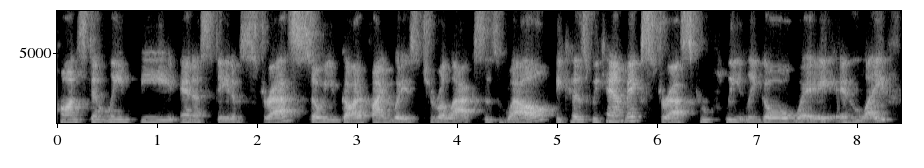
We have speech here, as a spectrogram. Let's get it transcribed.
constantly be in a state of stress so you've got to find ways to relax as well because we can't make stress completely go away in life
